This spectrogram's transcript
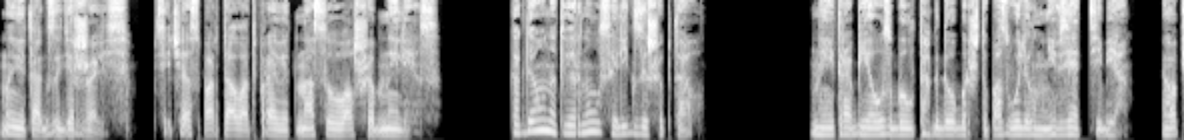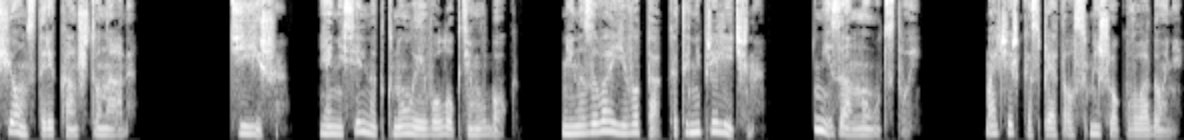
мы и так задержались. Сейчас портал отправит нас в волшебный лес». Когда он отвернулся, Лик зашептал. Нейтрабеус был так добр, что позволил мне взять тебя. вообще он старикан, что надо. Тише. Я не сильно ткнула его локтем в бок. Не называй его так, это неприлично. Не занудствуй. Мальчишка спрятал смешок в ладони.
